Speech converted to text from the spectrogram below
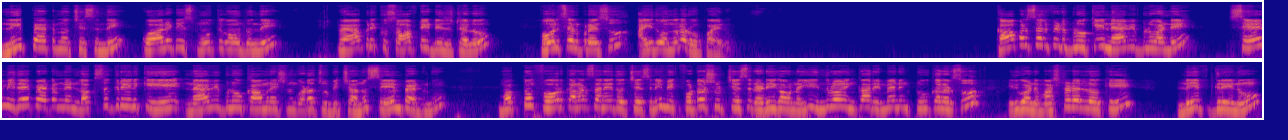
లీప్ ప్యాటర్న్ వచ్చేసింది. క్వాలిటీ స్మూత్గా ఉంటుంది. Fabric soft digital. Wholesale price ఐదు వందల రూపాయలు. కాపర్ సల్ఫేట్ బ్లూ కి నేవీ బ్లూ అండి. సేమ్ ఇదే ప్యాటర్న్ నేను లక్స్ గ్రీన్కి నేవీ బ్లూ కాంబినేషన్ కూడా చూపించాను. Same pattern. మొత్తం ఫోర్ కలర్స్ అనేది వచ్చేసినాయి. మీకు ఫోటో షూట్ చేసి రెడీగా ఉన్నాయి. ఇందులో ఇంకా రిమైనింగ్ టూ కలర్స్. ఇదిగోండి మస్టర్డల్లోకి లీఫ్ గ్రీను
